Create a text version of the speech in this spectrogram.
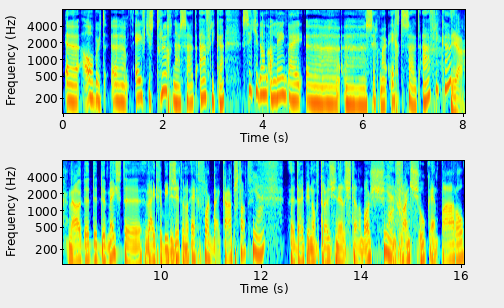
Eh, Albert, eh eventjes terug naar Zuid-Afrika. Zit je dan alleen bij eh, eh, zeg maar echt Zuid-Afrika? Ja, nou, de, de, de meeste wijngebieden zitten nog echt vlakbij Kaapstad. Ja. Eh, daar heb je nog traditionele Stellenbosch Ja. en Franshoek en Parel.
